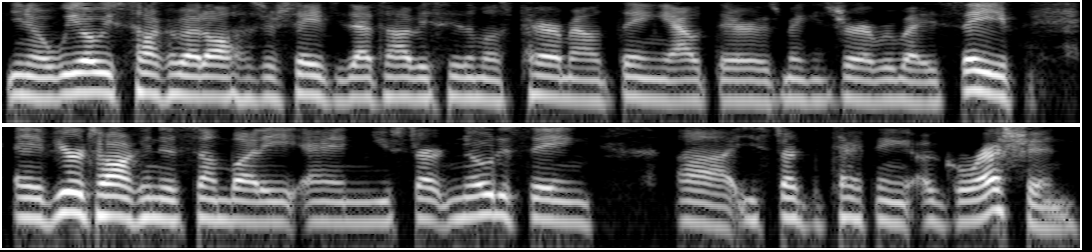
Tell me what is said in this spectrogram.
you know, we always talk about officer safety. That's obviously the most paramount thing out there is making sure everybody's safe. And if you're talking to somebody and you start noticing, uh, you start detecting aggression,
